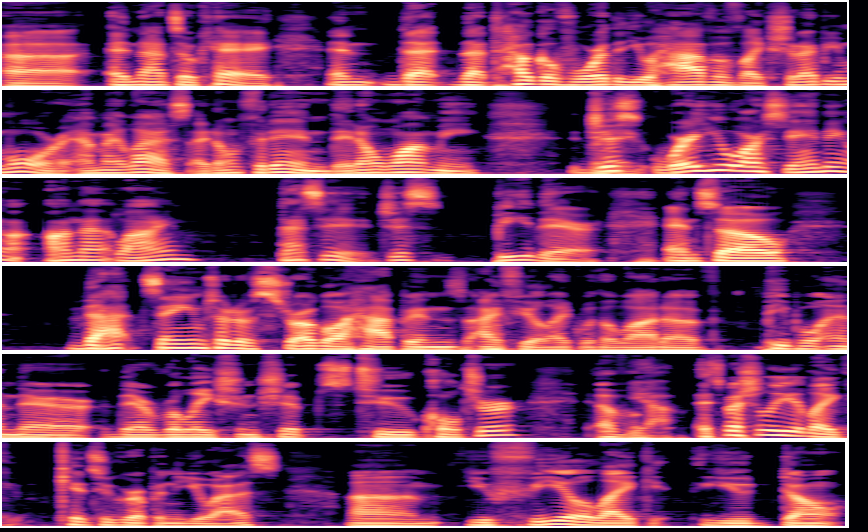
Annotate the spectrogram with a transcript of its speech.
uh, and that's okay. And that that tug of war that you have of like, should I be more? Am I less? I don't fit in. They don't want me. Just where you are standing on, on that line. That's it. Just be there. And so that same sort of struggle happens. I feel like with a lot of people and their their relationships to culture. Of, Yeah. especially like kids who grew up in the U.S. Um, you feel like you don't,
